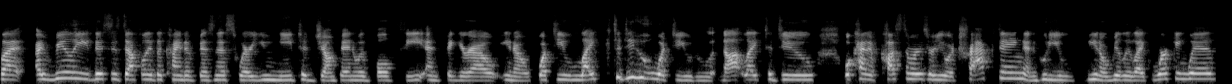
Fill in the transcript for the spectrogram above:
but i really this is definitely the kind of business where you need to jump in with both feet and figure out you know what do you like to do what do you not like to do what kind of customers are you attracting and who do you you know really like working with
